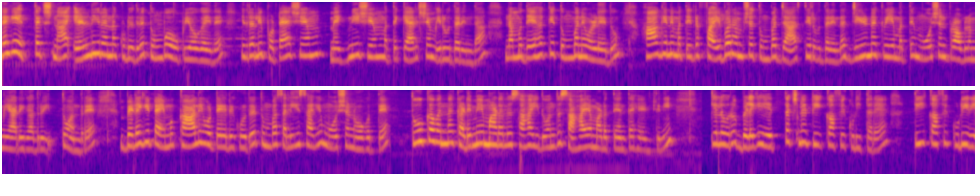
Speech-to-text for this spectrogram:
ಬೆಳಗ್ಗೆ ಎದ್ದ ತಕ್ಷಣ ಎಳ್ನೀರನ್ನು ಕುಡಿದ್ರೆ ತುಂಬ ಉಪಯೋಗ ಇದೆ. ಇದರಲ್ಲಿ ಪೊಟ್ಯಾಷಿಯಮ್ ಮೆಗ್ನೀಷಿಯಮ್ ಮತ್ತು ಕ್ಯಾಲ್ಶಿಯಂ ಇರುವುದರಿಂದ ನಮ್ಮ ದೇಹಕ್ಕೆ ತುಂಬಾ ಒಳ್ಳೆಯದು. ಹಾಗೆಯೇ ಮತ್ತು ಇದರ ಫೈಬರ್ ಅಂಶ ತುಂಬ ಜಾಸ್ತಿ ಇರುವುದರಿಂದ ಜೀರ್ಣಕ್ರಿಯೆ ಮತ್ತು ಮೋಷನ್ ಪ್ರಾಬ್ಲಮ್ ಯಾರಿಗಾದರೂ ಇತ್ತು ಅಂದರೆ ಬೆಳಗ್ಗೆ ಟೈಮು ಖಾಲಿ ಹೊಟ್ಟೆಯಲ್ಲಿ ಕುಡಿದ್ರೆ ತುಂಬ ಸಲೀಸಾಗಿ ಮೋಷನ್ ಹೋಗುತ್ತೆ. ತೂಕವನ್ನು ಕಡಿಮೆ ಮಾಡಲು ಸಹ ಇದೊಂದು ಸಹಾಯ ಮಾಡುತ್ತೆ ಅಂತ ಹೇಳ್ತೀನಿ. ಕೆಲವರು ಬೆಳಗ್ಗೆ ಎದ್ದ ತಕ್ಷಣ ಟೀ, ಕಾಫಿ ಕುಡಿತಾರೆ. ಟೀ, ಕಾಫಿ ಕುಡೀರಿ,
